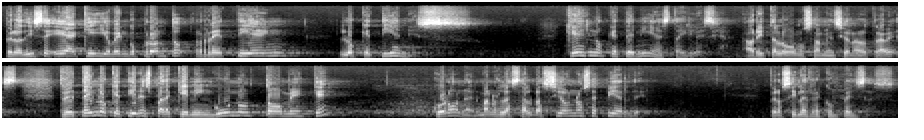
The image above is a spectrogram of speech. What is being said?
Pero dice, he aquí, yo vengo pronto, retien lo que tienes. ¿Qué es lo que tenía esta iglesia? Ahorita lo vamos a mencionar otra vez. Retén lo que tienes para que ninguno tome, ¿qué? Corona. Hermanos, la salvación no se pierde, pero sí las recompensas.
